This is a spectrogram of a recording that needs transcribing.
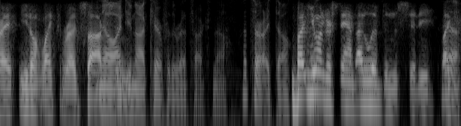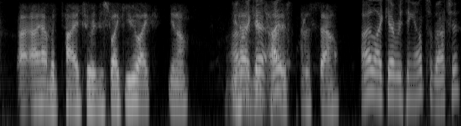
right? You don't like the Red Sox. No, and, I do not care for the Red Sox. No, that's all right though. But you understand, I lived in the city. Like yeah. I, I, have a tie to it, just like you. Like you know, you I like it. I, to the I like everything else about you.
